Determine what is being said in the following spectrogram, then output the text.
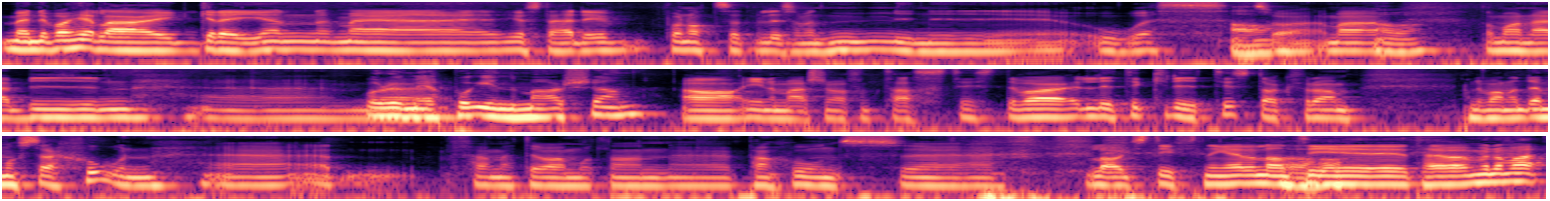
Men det var hela grejen med just det här. Det på något sätt blir som ett mini-OS. Ja, ja. De har den här byn. Eh, var du med på inmarschen? Ja, inmarschen var fantastisk. Det var lite kritiskt dock för. Det var en demonstration. Eh, för mig att det var mot någon eh, pensionslagstiftning eller någonting. Men de Eh,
